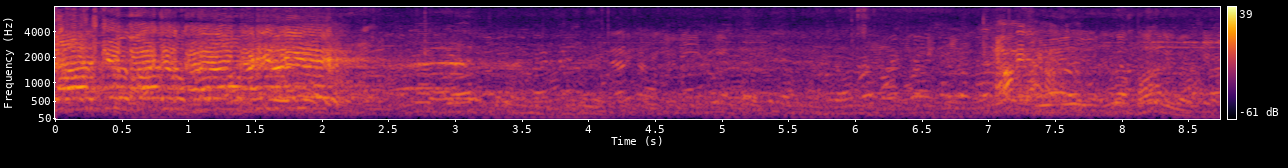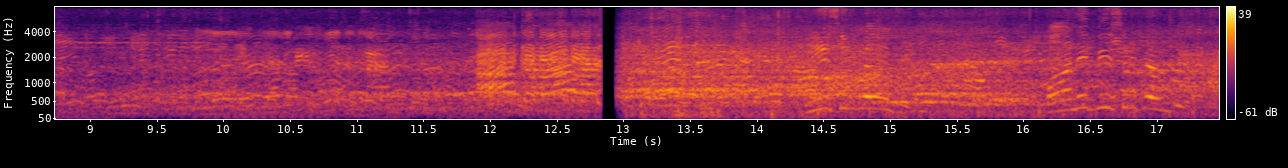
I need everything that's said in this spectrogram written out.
राज के बाद जो खड़े है बीस रुपये पानी बीस रुपये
